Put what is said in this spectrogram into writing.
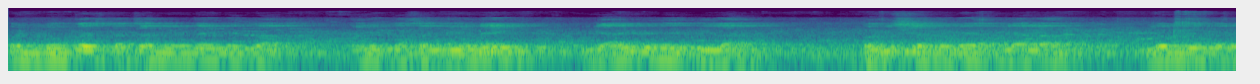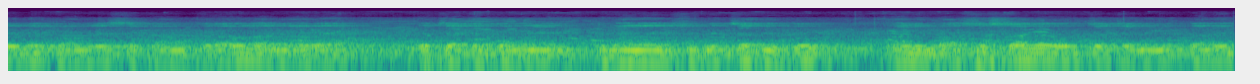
पण लोकच त्याचा निर्णय देतात आणि तसा निर्णय याही वेळेस दिला. भविष्यामध्ये आपल्याला योग्य तऱ्हेने काँग्रेसचं काम करावं लागणार आहे. त्याच्याकरता मी तुम्हाला एक शुभेच्छा देतो. आणि बासष्टाव्या वर्षाच्या निमित्ताने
